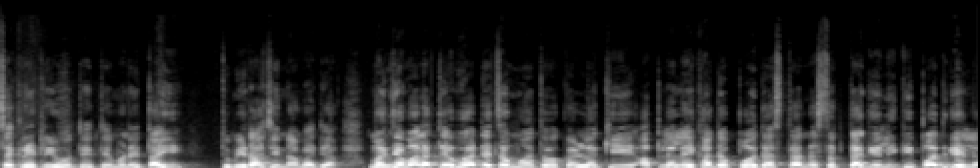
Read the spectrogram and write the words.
सेक्रेटरी होते. ते म्हणे ताई तुम्ही राजीनामा द्या. म्हणजे मला तेव्हा त्याचं महत्त्व कळलं की आपल्याला एखादं पद असताना सत्ता गेली की पद गेलं.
